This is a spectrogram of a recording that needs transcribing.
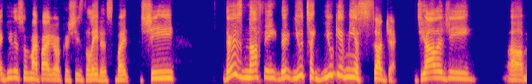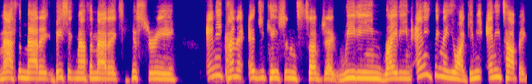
i do this with my five year old because she's the latest but she there's nothing that you take you give me a subject geology uh, mathematics, basic mathematics, history, any kind of education subject, reading, writing, anything that you want. Give me any topic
